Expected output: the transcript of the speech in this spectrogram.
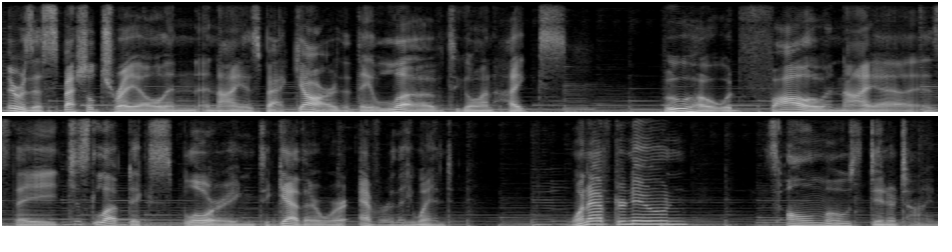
There was a special trail in Anaya's backyard that they loved to go on hikes. Buho would follow Anaya as they just loved exploring together wherever they went. One afternoon, it was almost dinner time,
